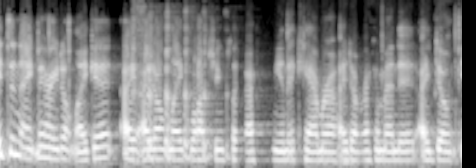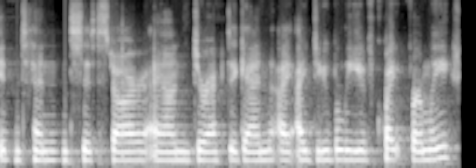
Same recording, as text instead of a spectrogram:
It's a nightmare. I don't like it. I, I don't like watching playback me in the camera. I don't recommend it. I don't intend to star and direct again. I, I do believe quite firmly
